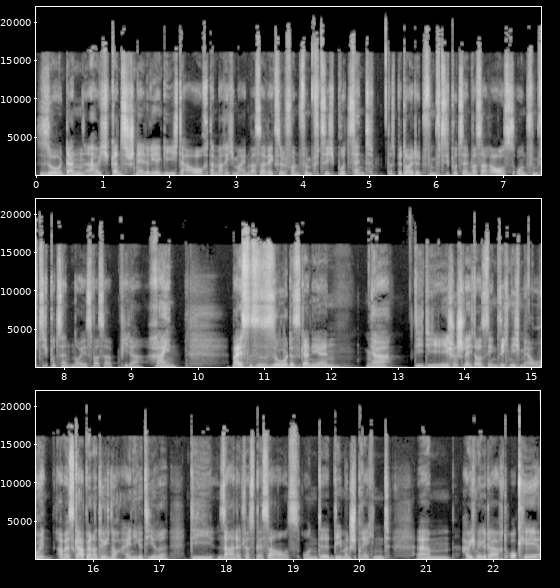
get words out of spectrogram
So, dann habe ich ganz schnell reagiere ich da auch. Dann mache ich immer einen Wasserwechsel von 50 Prozent. Das bedeutet 50 Prozent Wasser raus und 50 Prozent neues Wasser wieder rein. Meistens ist es so, dass Garnelen, ja, die, die eh schon schlecht aussehen, sich nicht mehr erholen. Aber es gab ja natürlich noch einige Tiere, die sahen etwas besser aus und äh, dementsprechend ähm, habe ich mir gedacht, okay,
